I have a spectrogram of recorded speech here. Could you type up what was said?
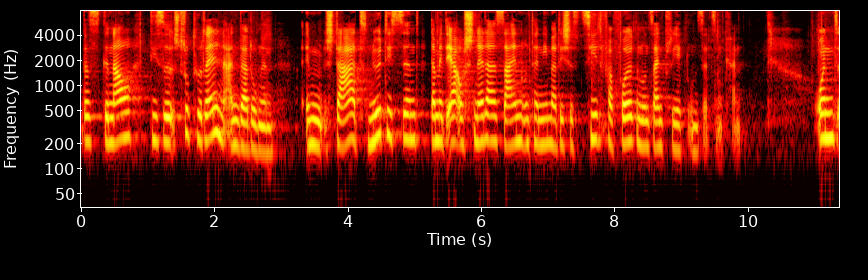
dass genau diese strukturellen Änderungen im Staat nötig sind, damit er auch schneller sein unternehmerisches Ziel verfolgen und sein Projekt umsetzen kann. Und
